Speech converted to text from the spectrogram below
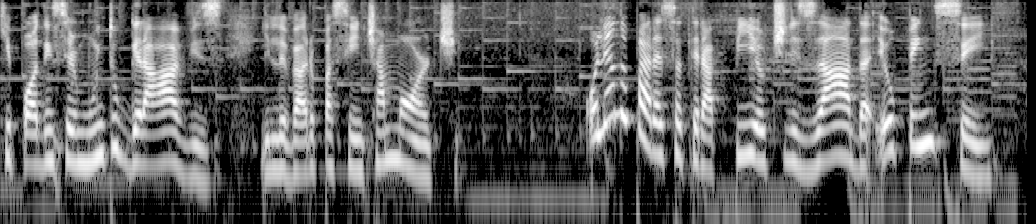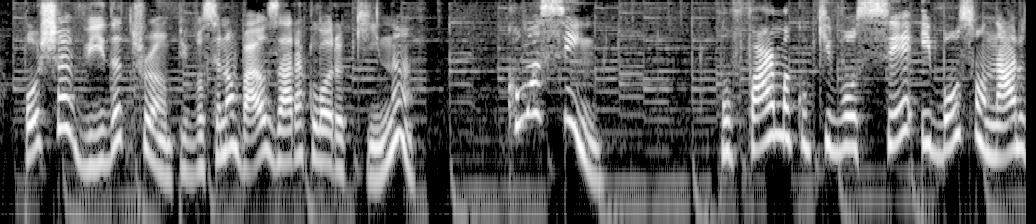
que podem ser muito graves e levar o paciente à morte. Olhando para essa terapia utilizada, eu pensei: poxa vida, Trump, você não vai usar a cloroquina? Como assim? O fármaco que você e Bolsonaro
